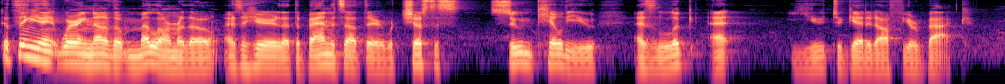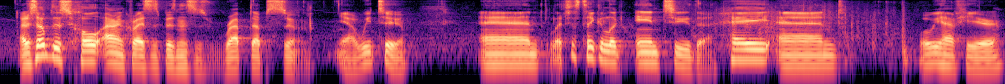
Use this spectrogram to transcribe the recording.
Good thing you ain't wearing none of the metal armor, though, as I hear that the bandits out there would just as soon kill you as look at you to get it off your back. I just hope this whole Iron Crisis business is wrapped up soon. Yeah, we too. And let's just take a look into the hay and what we have here.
